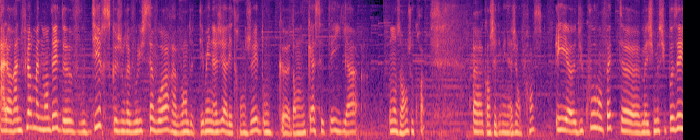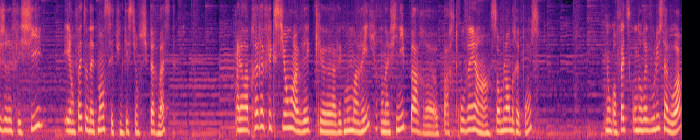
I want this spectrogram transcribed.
Alors Anne-Fleur m'a demandé de vous dire ce que j'aurais voulu savoir avant de déménager à l'étranger. Donc euh, dans mon cas c'était il y a 11 ans je crois, euh, quand j'ai déménagé en France. Et euh, du coup en fait mais je me suis posée, j'ai réfléchi. Et en fait honnêtement c'est une question super vaste. Alors après réflexion avec, euh, avec mon mari, on a fini par, euh, par trouver un semblant de réponse. Donc en fait, ce qu'on aurait voulu savoir,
